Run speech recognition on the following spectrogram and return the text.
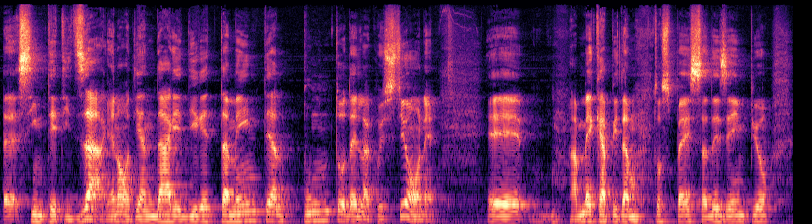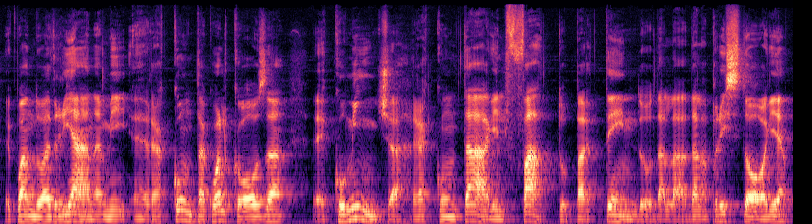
eh, sintetizzare, no? di andare direttamente al punto della questione. Eh, a me capita molto spesso, ad esempio, eh, quando Adriana mi eh, racconta qualcosa, eh, comincia a raccontare il fatto partendo dalla, dalla preistoria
